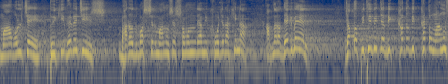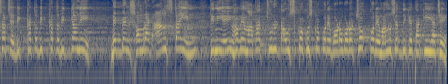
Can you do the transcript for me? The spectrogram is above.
মা বলছে, তুই কি ভেবেছিস? ভারতবর্ষের মানুষের সম্বন্ধে আমি খোঁজ রাখি না। আপনারা দেখবেন, যত পৃথিবীতে বিখ্যাত বিখ্যাত মানুষ আছে, বিখ্যাত বিখ্যাত বিজ্ঞানী দেখবেন সম্রাট আনস্টাইন তিনি এইভাবে মাথার চুলটা উস্কো খুস্কো করে বড় বড় চোখ করে মানুষের দিকে তাকিয়ে আছে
